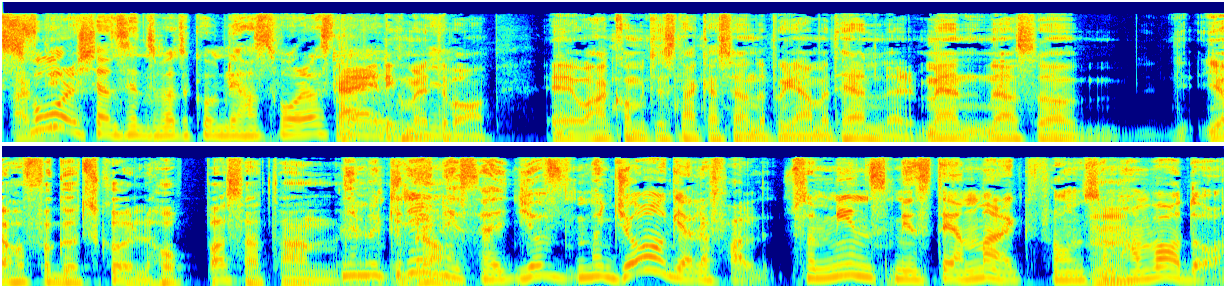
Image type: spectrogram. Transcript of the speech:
Svår känns inte som att det kommer bli hans svåraste. Nej, det kommer det inte vara. Eh, och han kommer inte snacka sönder programmet heller. Men alltså, jag har för guds skull hoppas att han Nej, men är grejen bra. är så här, jag, men jag i alla fall, som minns min Stenmark från som Mm. han var då.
